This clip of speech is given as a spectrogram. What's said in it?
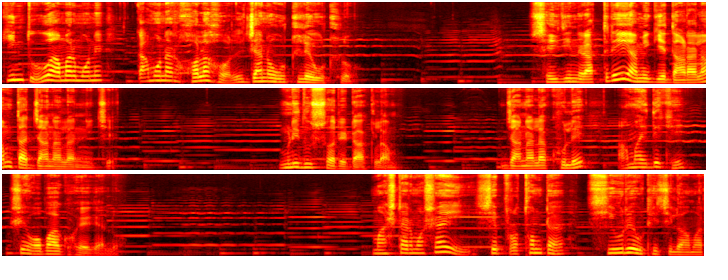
কিন্তু আমার মনে কামনার হলাহল যেন উঠলে উঠল। সেই দিন রাত্রেই আমি গিয়ে দাঁড়ালাম তার জানালার নিচে। মৃদুস্বরে ডাকলাম। জানালা খুলে আমায় দেখে সে অবাক হয়ে গেল। মাস্টার মশাই সে প্রথমটা শিউরে উঠেছিল আমার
